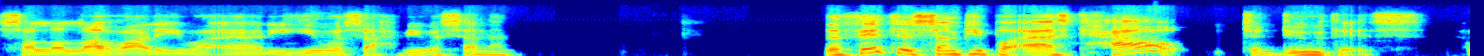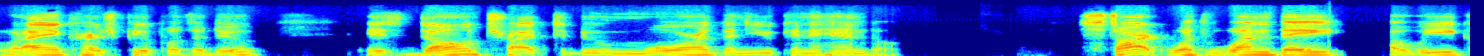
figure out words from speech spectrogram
Sallallahu alayhi wa sahbihi wa sallam. The fifth is some people ask how to do this. What I encourage people to do is don't try to do more than you can handle. Start with one day a week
